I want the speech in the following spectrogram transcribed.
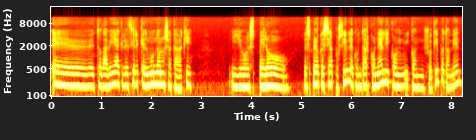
eh, todavía quiero decir que el mundo no se acaba aquí. Y yo espero, espero que sea posible contar con él y con, su equipo también.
